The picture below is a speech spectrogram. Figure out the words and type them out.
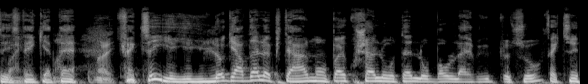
Ouais, c'est inquiétant. ouais. Fait que, tu sais, il l'a gardé à l'hôpital. Mon père couchait à l'hôtel, l'autre bord de la rue, tout ça. Fait que, tu sais,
